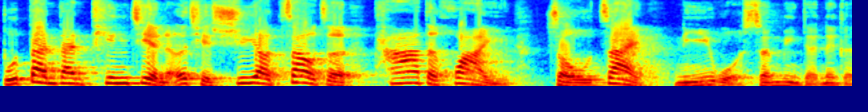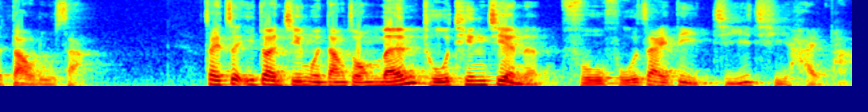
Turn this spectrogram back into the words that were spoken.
不单单听见，而且需要照着他的话语走在你我生命的那个道路上。在这一段经文当中，门徒听见了，俯伏在地，极其害怕。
